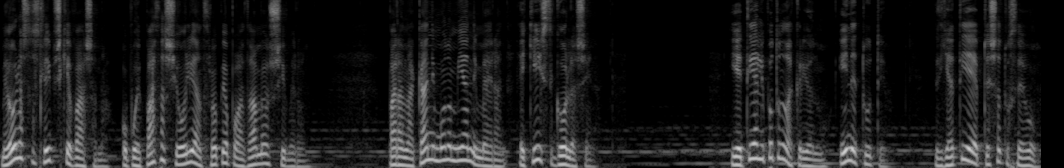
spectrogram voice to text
με όλα στα θλίψη και βάσανα, όπου επάθασε όλοι οι ανθρώποι από Αδάμ έως σήμερον. Παρά να κάνει μόνο μίαν ημέρα, εκεί στην κόλαση. Η αιτία λοιπόν των δακρύων μου είναι τούτη. Γιατί έπτεσα του Θεού,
